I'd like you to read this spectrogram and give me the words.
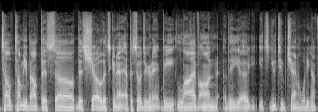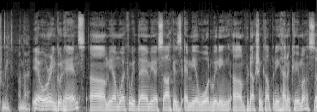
tell tell me about this uh, this show that's going to episodes are going to be live on the uh, its YouTube channel. What do you got for me on that? yeah well, we're in good hands um, you know, I'm working with Naomi Osaka's Emmy award winning um, production company Hana Kuma so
